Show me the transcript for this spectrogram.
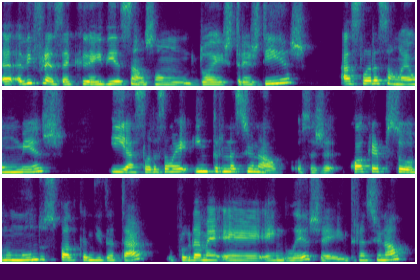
A, a, diferença é que a ideação são dois, três dias, a aceleração é um mês e a aceleração é internacional, ou seja, qualquer pessoa no mundo se pode candidatar. O programa é, é, é inglês, é internacional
